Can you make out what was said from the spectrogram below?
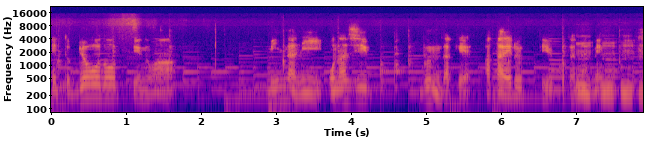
えっと、平等っていうのは、みんなに同じ分だけ与えるっていうことうんだよね。うんうんうん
